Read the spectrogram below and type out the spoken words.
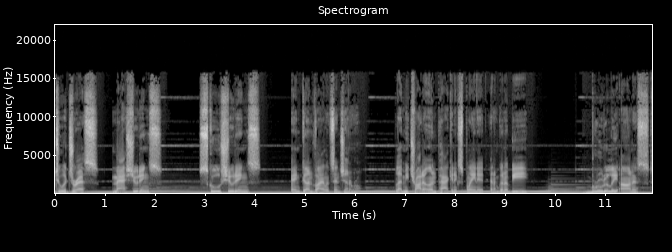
to address mass shootings, school shootings, and gun violence in general. Let me try to unpack and explain it, and I'm going to be brutally honest.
